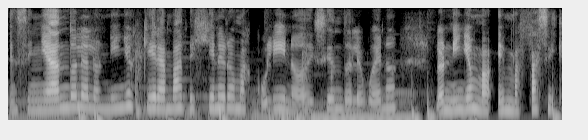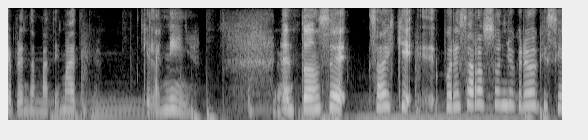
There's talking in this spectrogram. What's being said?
enseñándole a los niños que era más de género masculino, diciéndole, bueno, los niños es más fácil que aprendan matemáticas que las niñas. Entonces, ¿sabes qué? Eh, por esa razón yo creo que si,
